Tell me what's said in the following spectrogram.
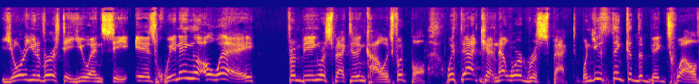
your university, UNC, is winning away from being respected in college football. With that, Ken, that word respect, when you think of the Big 12,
